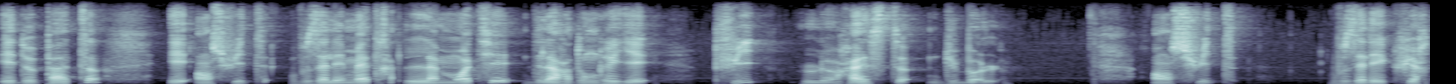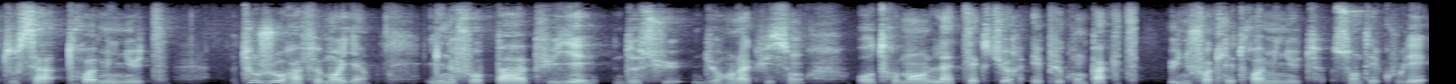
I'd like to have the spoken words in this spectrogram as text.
et de pâtes et ensuite vous allez mettre la moitié des lardons grillés, puis le reste du bol. Ensuite, vous allez cuire tout ça 3 minutes, toujours à feu moyen. Il ne faut pas appuyer dessus durant la cuisson, autrement la texture est plus compacte. Une fois que les 3 minutes sont écoulées,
